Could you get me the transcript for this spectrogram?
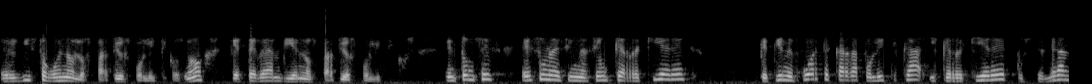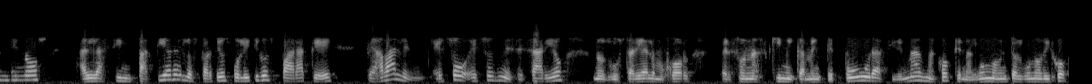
el visto bueno de los partidos políticos, ¿no? Que te vean bien los partidos políticos. Entonces, es una designación que requiere, que tiene fuerte carga política y que requiere, pues, tener al menos a la simpatía de los partidos políticos para que te avalen. Eso, eso es necesario. Nos gustaría a lo mejor personas químicamente puras y demás. Me acuerdo que en algún momento alguno dijo,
